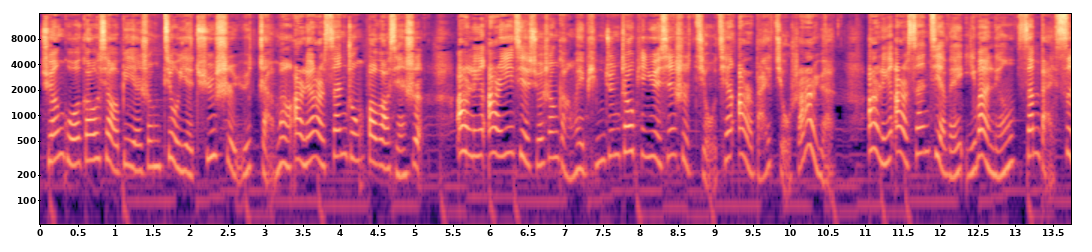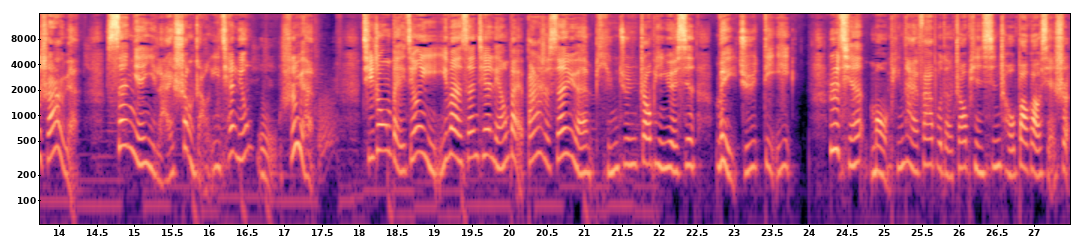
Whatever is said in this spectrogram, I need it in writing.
全国高校毕业生就业趋势与展望二零二三中报告显示，二零二一届学生岗位平均招聘月薪是九千二百九十二元，二零二三届为一万零三百四十二元，三年以来上涨一千零五十元，其中北京以一万三千两百八十三元平均招聘月薪位居第一。日前，某平台发布的招聘薪酬报告显示，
